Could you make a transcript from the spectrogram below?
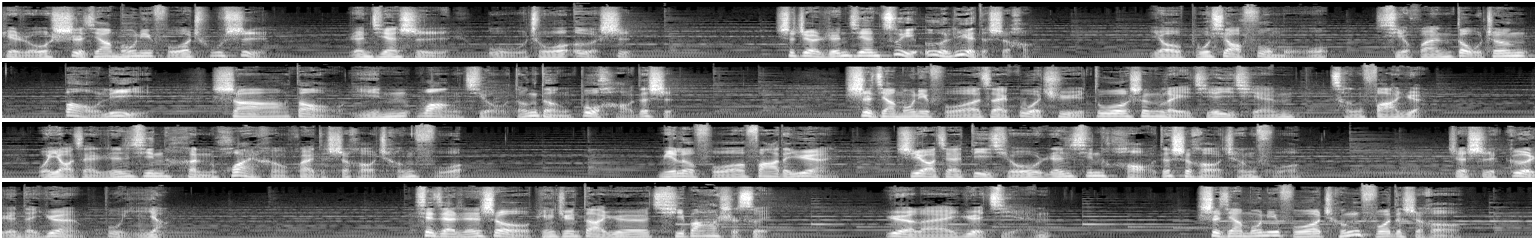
譬如释迦牟尼佛出世，人间是五浊恶世，是这人间最恶劣的时候，有不孝父母，喜欢斗争、暴力。杀盗淫妄酒等等不好的事。释迦牟尼佛在过去多生累劫以前曾发愿，我要在人心很坏很坏的时候成佛。弥勒佛发的愿是要在地球人心好的时候成佛。这是个人的愿不一样。现在人寿平均大约七八十岁，越来越减。释迦牟尼佛成佛的时候，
